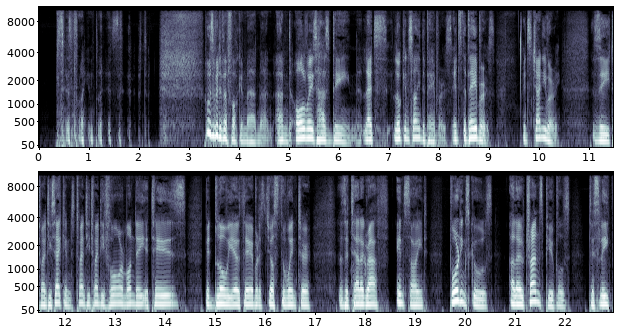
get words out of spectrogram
says Brian Blessed. Who's a bit of a fucking madman and always has been. Let's look inside the papers. It's the papers. It's January the 22nd, 2024, Monday it is. Bit blowy out there, but it's just the winter. The Telegraph, inside, boarding schools allow trans pupils to sleep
